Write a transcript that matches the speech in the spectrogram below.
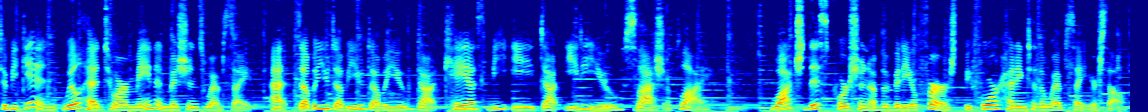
To begin, we'll head to our main admissions website at www.ksbe.edu/apply. Watch this portion of the video first before heading to the website yourself.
